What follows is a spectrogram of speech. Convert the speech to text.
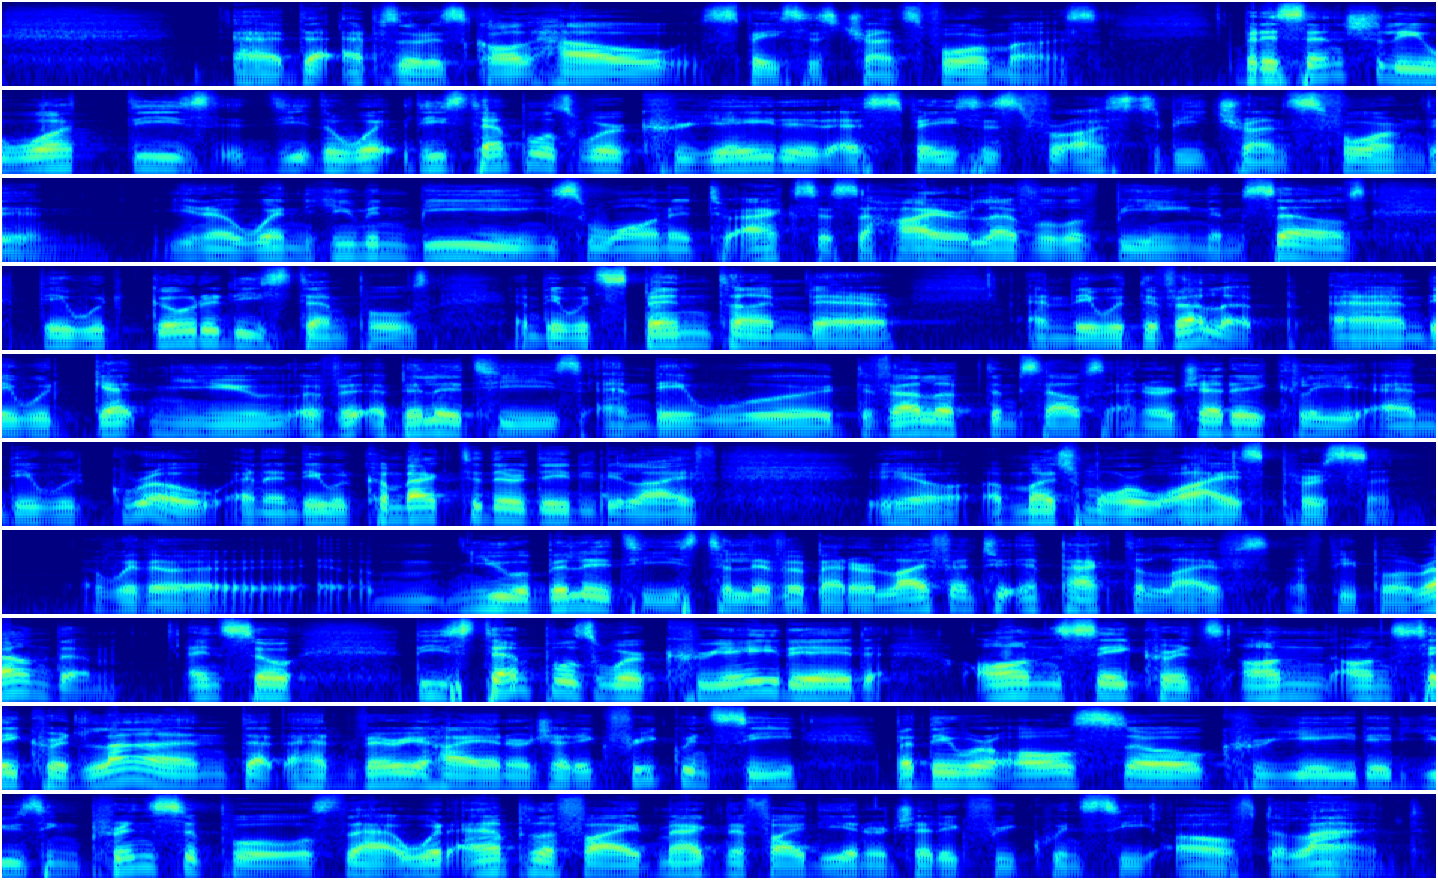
Uh, that episode is called how spaces transform us. But essentially what these the, the these temples were created as spaces for us to be transformed in. You know, when human beings wanted to access a higher level of being themselves, they would go to these temples and they would spend time there and they would develop and they would get new abilities and they would develop themselves energetically and they would grow and then they would come back to their day-to-day life, you know, a much more wise person with a, new abilities to live a better life and to impact the lives of people around them. And so these temples were created on sacred on, on sacred land that had very high energetic frequency, but they were also created using principles that would amplify, magnify the energetic frequency of the land.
